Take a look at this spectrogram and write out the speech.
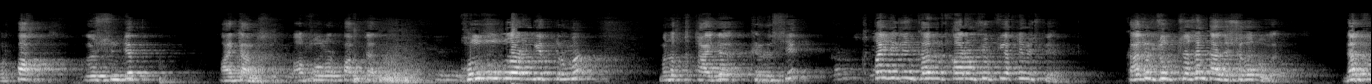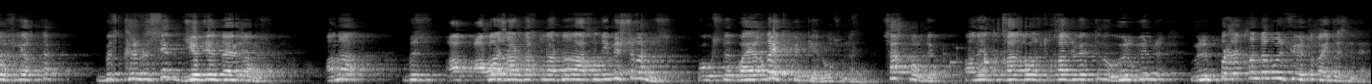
ұрпақ өссін деп айтамыз. Ал сол ұрпақты құл қылғыларың келіп тұр ма? Мына қытайды кіргізсек қытай деген қазір қарамшөп сияқты емес пе? Қазір жұлып тастасаң қазір шығады олар. Дәл сол сияқты біз кіргізсек жерден даярлаймыз ана біз А- алаш ардақтыларынан ақылды емес шығармыз. Ол кісілер баяғыда айтып кеткен осыны сақ бол деп. Ал енді осы қазыбектің өлген өліп бара жатқанда ғой сүйеті қайтасыңдар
